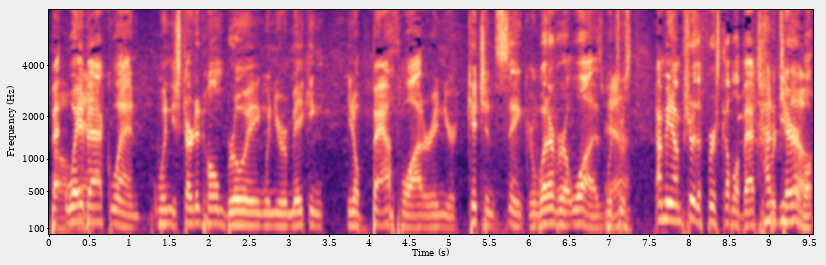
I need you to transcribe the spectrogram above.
ba- Oh, way man. back when when you started home brewing, when you were making, you know, bath water in your kitchen sink or whatever it was, which Yeah. was I mean, I'm sure the first couple of batches How were did you terrible.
